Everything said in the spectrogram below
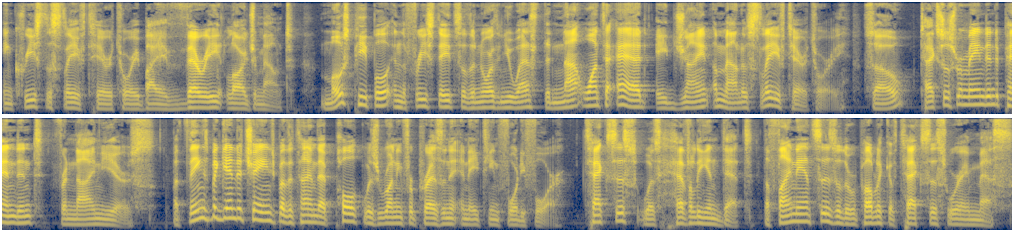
increased the slave territory by a very large amount. Most people in the free states of the northern U.S. did not want to add a giant amount of slave territory. So, Texas remained independent for nine years. But things began to change by the time that Polk was running for president in 1844. Texas was heavily in debt. The finances of the Republic of Texas were a mess.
